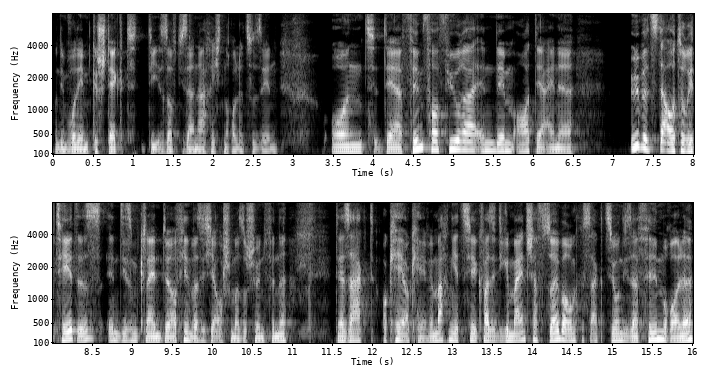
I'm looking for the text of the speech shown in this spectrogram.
Und ihm wurde eben gesteckt, die ist auf dieser Nachrichtenrolle zu sehen. Und der Filmvorführer in dem Ort, der eine übelste Autorität ist in diesem kleinen Dörfchen, was ich ja auch schon mal so schön finde, der sagt, okay, okay, wir machen jetzt hier quasi die Gemeinschaftssäuberungsaktion dieser Filmrolle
